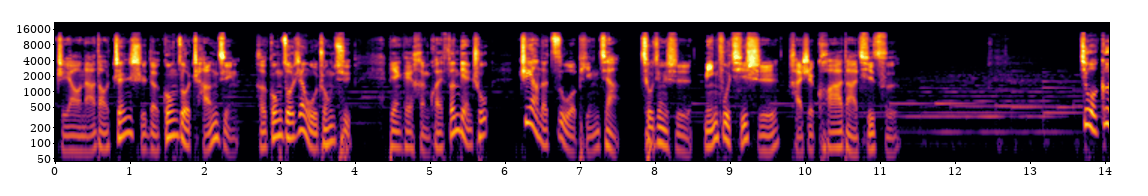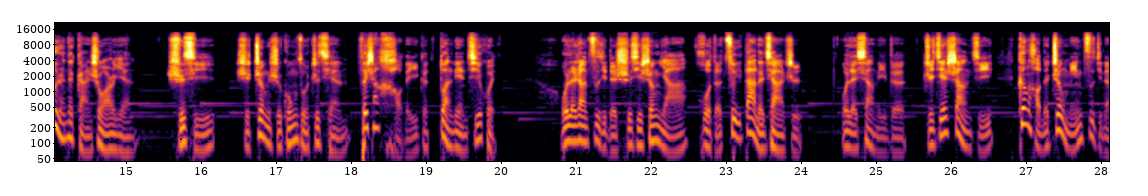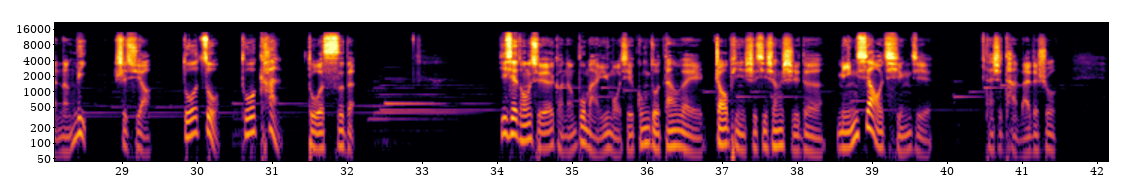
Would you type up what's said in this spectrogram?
只要拿到真实的工作场景和工作任务中去，便可以很快分辨出这样的自我评价究竟是名副其实还是夸大其词。就我个人的感受而言，实习是正式工作之前非常好的一个锻炼机会。为了让自己的实习生涯获得最大的价值，为了向你的直接上级更好的证明自己的能力，是需要多做、多看、多思的。一些同学可能不满于某些工作单位招聘实习生时的名校情节，但是坦白的说，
